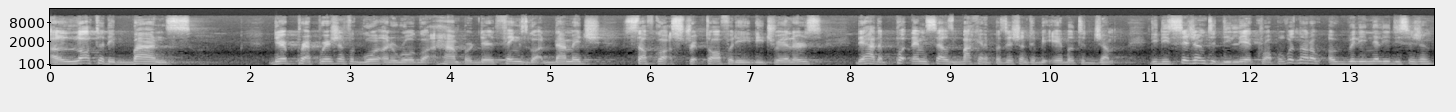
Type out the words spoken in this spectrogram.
A lot of the bands, their preparation for going on the road got hampered. Their things got damaged. Stuff got stripped off of the, the trailers. They had to put themselves back in a position to be able to jump. The decision to delay crop was not a, a willy-nilly decision.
